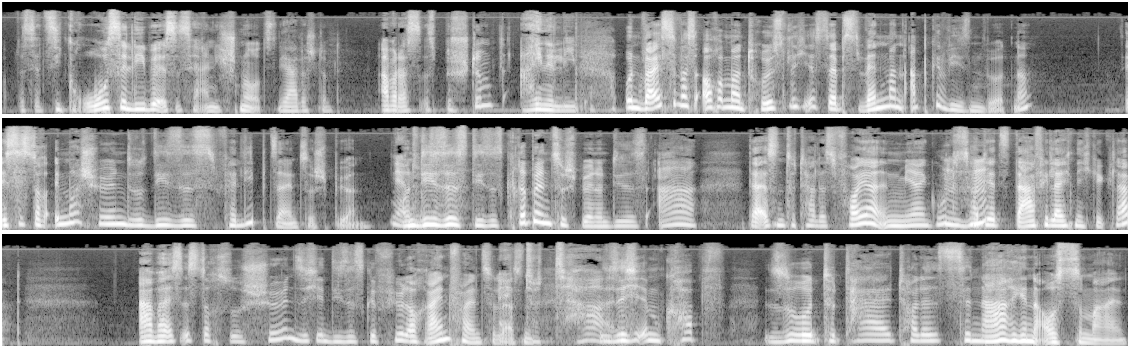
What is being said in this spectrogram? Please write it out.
Ob das jetzt die große Liebe ist, ist ja eigentlich Schnurz. Ja, das stimmt. Aber das ist bestimmt eine Liebe. Und weißt du, was auch immer tröstlich ist, selbst wenn man abgewiesen wird, ne? Ist es doch immer schön, so dieses Verliebtsein zu spüren. Ja, und dieses, dieses Kribbeln zu spüren und dieses, ah, da ist ein totales Feuer in mir. Gut, es Mhm. hat jetzt da vielleicht nicht geklappt. Aber es ist doch so schön, sich in dieses Gefühl auch reinfallen zu Ey, lassen. total. Sich im Kopf so total tolle Szenarien auszumalen,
